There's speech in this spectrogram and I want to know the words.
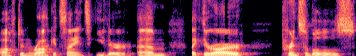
often rocket science either. Um, like there are principles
